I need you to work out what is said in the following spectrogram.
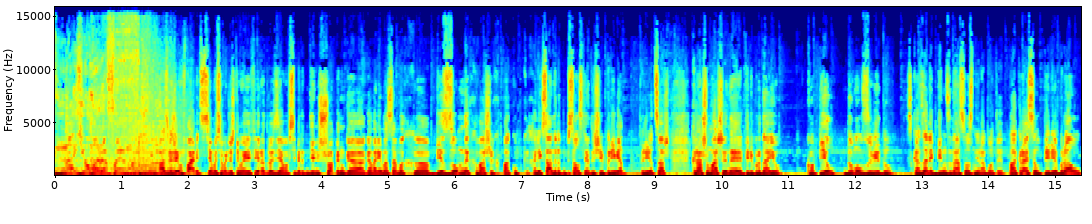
на Юмор ФМ. Освежим в память тему сегодняшнего эфира, друзья. Во Всемирный день шопинга говорим о самых э, безумных ваших покупках. Александр написал следующее. Привет. Привет, Саш. Крашу машины, перепродаю. Купил, думал, заведу. Сказали, бензонасос не работает. Покрасил, перебрал,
